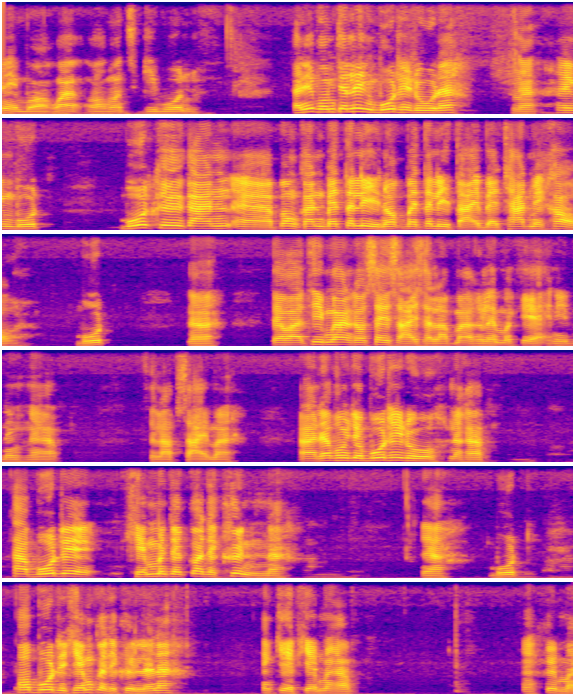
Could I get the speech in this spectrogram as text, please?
นี่บอกว่าออกมากี่โวลต์อันนี้ผมจะเร่งบูทให้ดูนะนะเร่งบูทบูทคือการอ่อป้องกันแบตเตอรี่นอกแบตเตอรี่ตายแบตชาร์จไม่เข้าบูทนะ แต่ว่าทีมงานเขาใส่สายสลับมากเลยมาแก้นิดนึงนะครับ สลับสายมา อ่าเดี๋ยวผมจะบูทให้ดูนะครับ ถ้าบูทนี่ยเข็มมันจะก็จะขึ้นนะเนี่ยบูทพอบูทอีเข็มก็จะขึ้นแล้วนะสังเกตเข็มนะครับขึ้นมา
